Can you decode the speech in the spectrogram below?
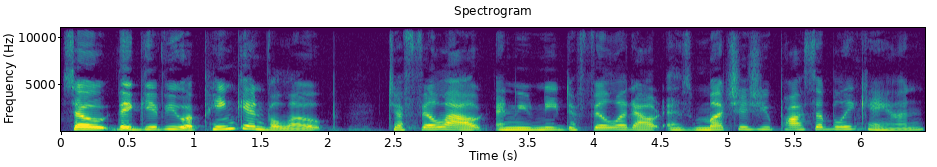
So they give you a pink envelope to fill out, and you need to fill it out as much as you possibly can.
